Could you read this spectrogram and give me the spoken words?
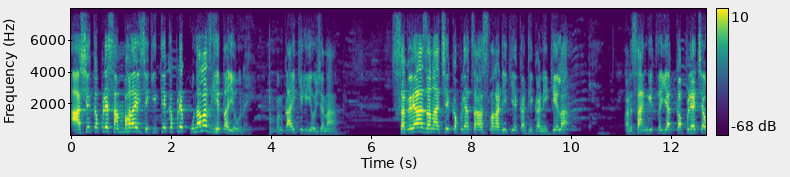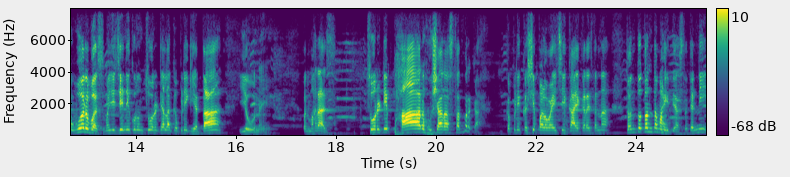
असे कपडे सांभाळायचे की ते कपडे कुणालाच घेता येऊ नये. म्हणून काय केली योजना? सगळ्या जणाचे कपड्याचा असणारा ढीक एका ठिकाणी केला. आणि सांगितलं या कपड्याच्या वर बस. म्हणजे जेणेकरून चोरट्याला कपडे घेता येऊ नये. पण महाराज चोरटे फार हुशार असतात बरं का. कपडे कसे पळवायचे काय करायचे त्यांना तंतोतंत माहिती असतं. त्यांनी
